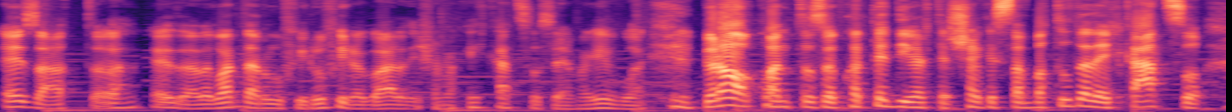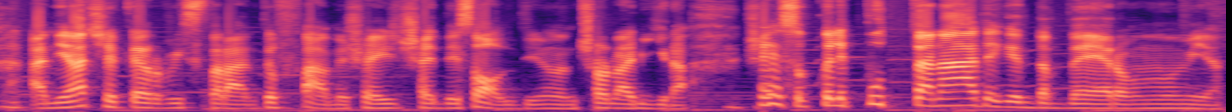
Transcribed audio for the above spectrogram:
esatto, esatto. Guarda Rufi, Rufi lo guarda e dice: Ma che cazzo sei? Ma che vuoi? Però quanto, quanto è divertente. Cioè, questa battuta del cazzo. Andiamo a cercare un ristorante. Ho fame, c'hai, c'hai dei soldi, non c'ho una lira. Cioè, sono quelle puttanate che davvero, mamma mia.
